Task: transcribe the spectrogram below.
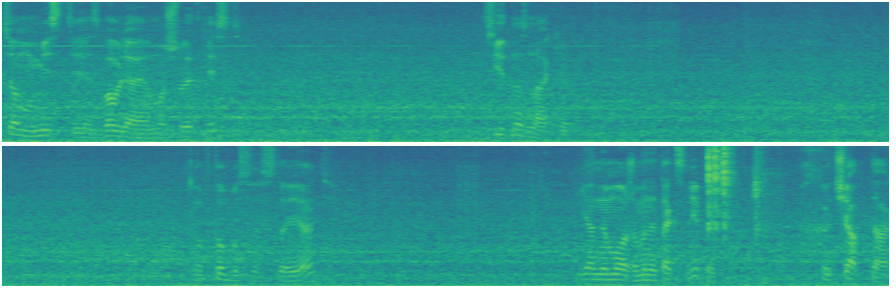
В цьому місці збавляємо швидкість згідно знаків. Автобуси стоять. Я не можу, мене так сліпить. Хоча б так.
